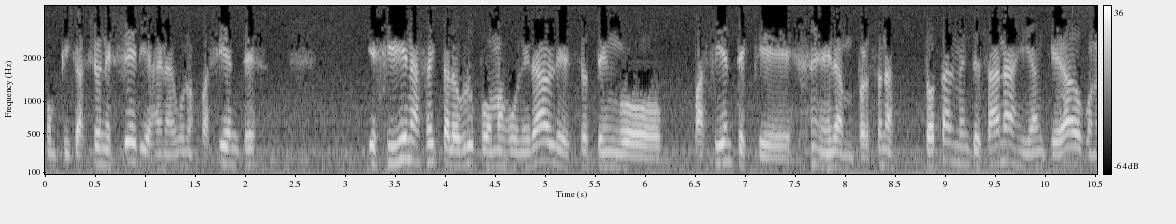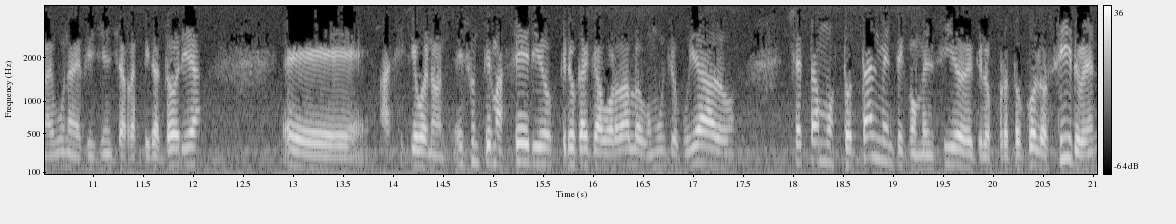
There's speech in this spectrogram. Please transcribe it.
complicaciones serias en algunos pacientes, que si bien afecta a los grupos más vulnerables, yo tengo pacientes que eran personas totalmente sanas y han quedado con alguna deficiencia respiratoria. Eh, así que bueno, es un tema serio, creo que hay que abordarlo con mucho cuidado. Ya estamos totalmente convencidos de que los protocolos sirven,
